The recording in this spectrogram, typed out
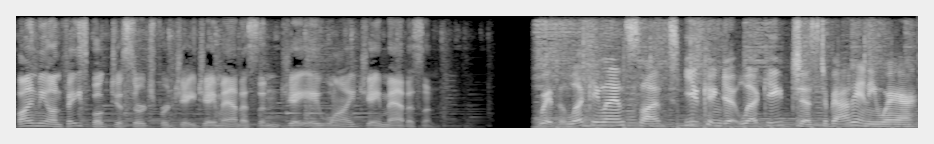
Find me on Facebook, just search for JJ Madison, J A Y J Madison. With the Lucky Land slots, you can get lucky just about anywhere.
